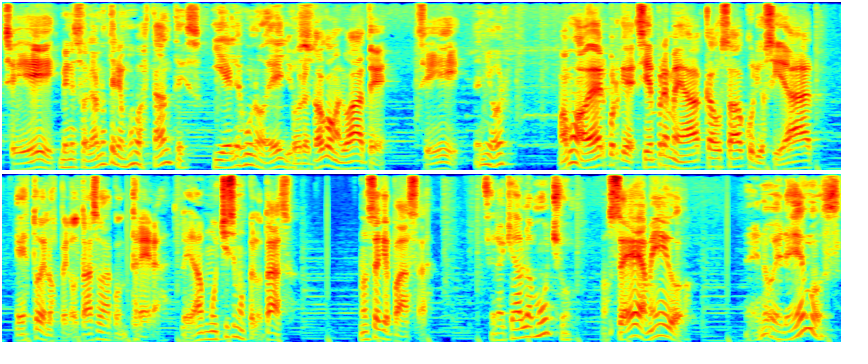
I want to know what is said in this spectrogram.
Sí, venezolanos tenemos bastantes. Y él es uno de ellos. sobre todo con el bate. Sí. Señor. Vamos a ver, porque siempre me ha causado curiosidad esto de los pelotazos a Contreras. Le dan muchísimos pelotazos. No sé qué pasa. ¿Será que habla mucho? No sé, amigo. Bueno, veremos.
